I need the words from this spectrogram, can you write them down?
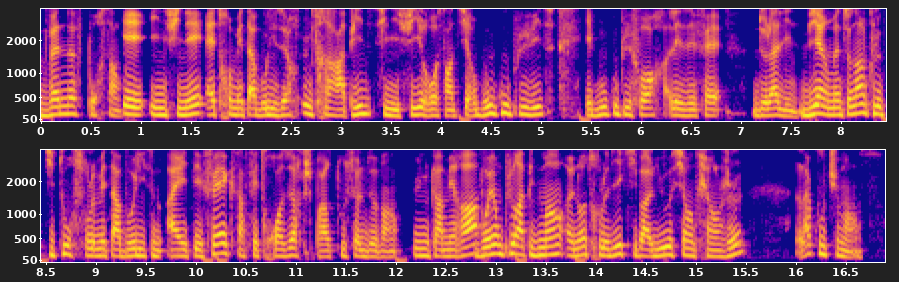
29%. Et in fine, être métaboliseur ultra rapide signifie ressentir beaucoup plus vite et beaucoup plus fort les effets de la ligne. Bien, maintenant que le petit tour sur le métabolisme a été fait, que ça fait 3 heures que je parle tout seul devant une caméra, voyons plus rapidement un autre levier qui va lui aussi entrer en jeu, l'accoutumance.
